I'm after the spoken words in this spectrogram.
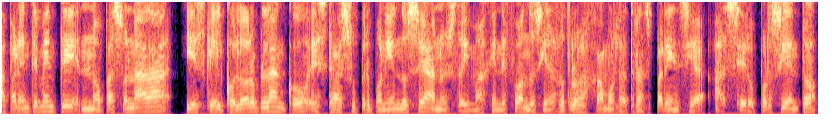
Aparentemente no pasó nada y es que el color blanco está superponiéndose a nuestra imagen de fondo. Si nosotros bajamos la transparencia a 0%,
